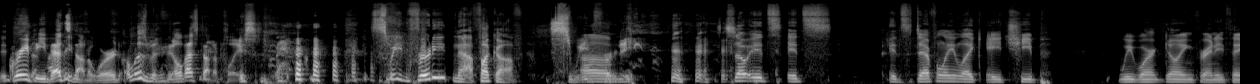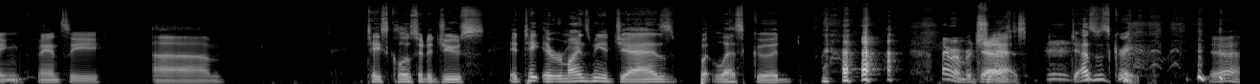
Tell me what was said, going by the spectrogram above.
It's- Grapey, I that's mean, not a word. Elizabethville, that's not a place. sweet and fruity. Nah, fuck off. Sweet Um, fruity. so it's it's it's definitely like a cheap we weren't going for anything fancy um tastes closer to juice. It ta- it reminds me of jazz, but less good. I remember jazz. Jazz. Jazz was great. Yeah.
